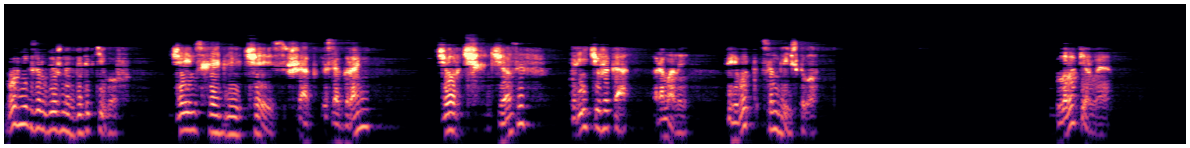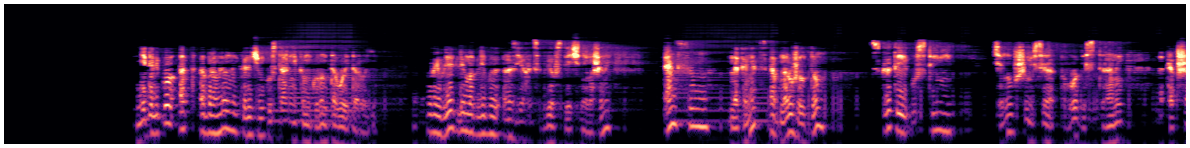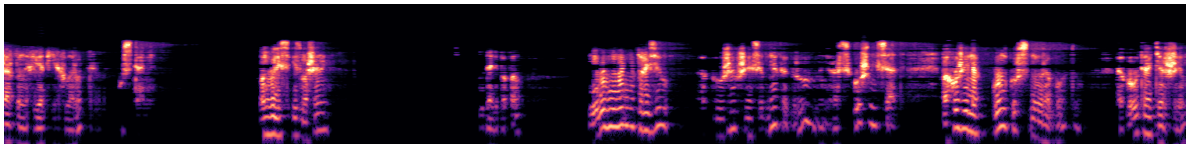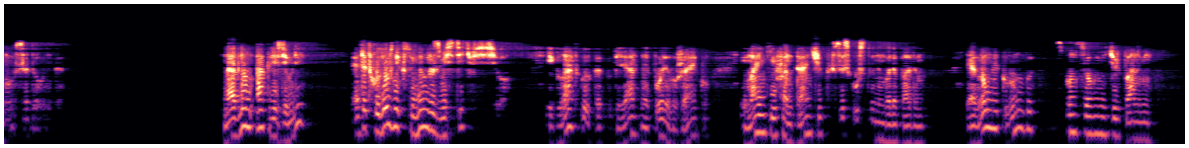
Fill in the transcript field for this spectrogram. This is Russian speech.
Сборник зарубежных детективов. Джеймс Хедли Чейз «Шаг за грань». Джордж Джозеф «Три чужака». Романы. Перевод с английского. Глава первая. Недалеко от обрамленной колючим кустарником грунтовой дороги, которой вряд ли могли бы разъехаться две встречные машины, Энсон, наконец, обнаружил дом, скрытый густыми, тянувшимися в обе стороны от обшарпанных ветхих ворот кустами. Он вылез из машины, куда ли попал, и его внимание поразил окружавший особняк огромный, роскошный сад, похожий на конкурсную работу какого-то одержимого садовника. На одном акре земли этот художник сумел разместить все. И гладкую, как бильярдное поле, лужайку, и маленький фонтанчик с искусственным водопадом, и огромные клумбы с пунцовыми тюльпанами,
